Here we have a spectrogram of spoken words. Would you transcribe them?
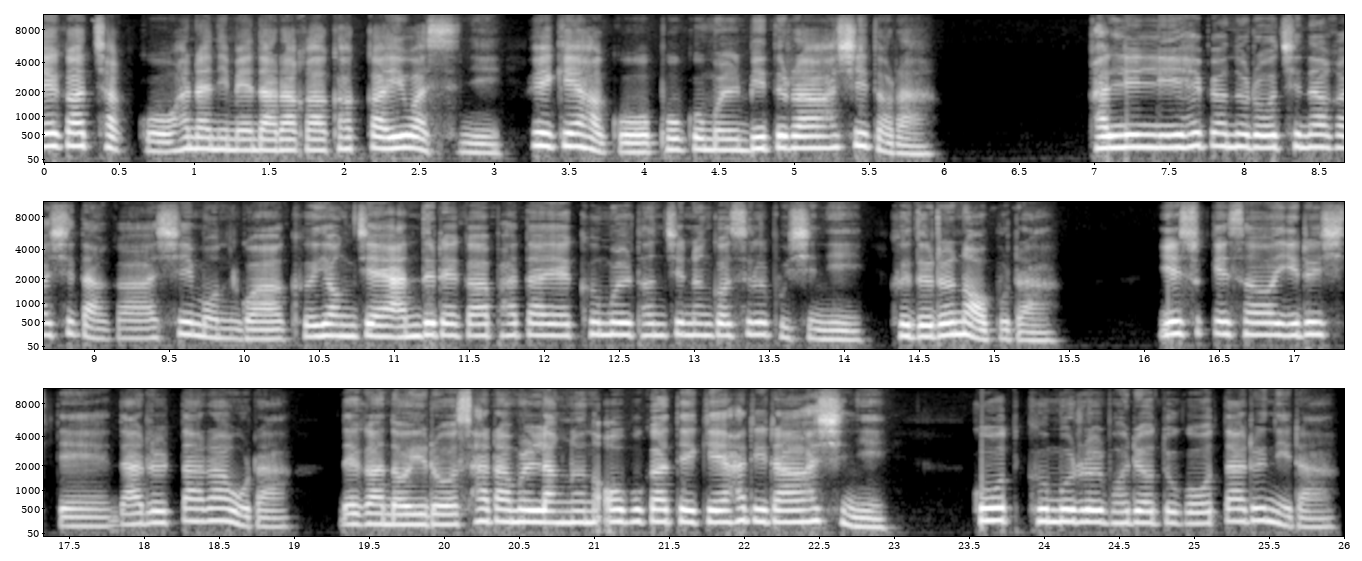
때가 찼고 하나님의 나라가 가까이 왔으니 회개하고 복음을 믿으라 하시더라. 갈릴리 해변으로 지나가시다가 시몬과 그 형제 안드레가 바다에 금을 던지는 것을 보시니 그들은 어부라. 예수께서 이르시되 나를 따라오라. 내가 너희로 사람을 낚는 어부가 되게 하리라 하시니 곧 그물을 버려두고 따르니라.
